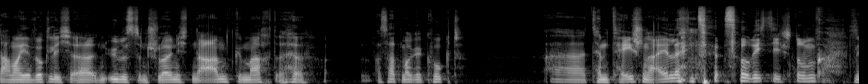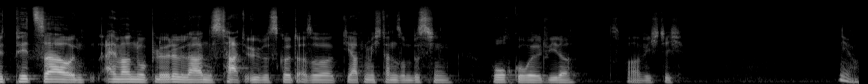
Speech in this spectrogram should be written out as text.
haben wir hier wirklich äh, einen übelst entschleunigten Abend gemacht. Was hat man geguckt? Äh, Temptation Island, so richtig stumpf, mit Pizza und einfach nur blöde geladen. Das tat übelst gut. Also die hatten mich dann so ein bisschen hochgeholt wieder. Das war wichtig. Ja.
